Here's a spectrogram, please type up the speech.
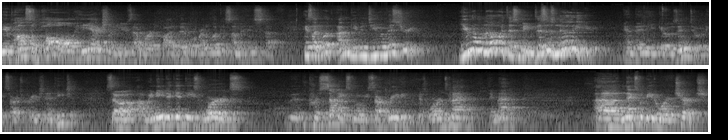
The Apostle Paul, he actually used that word quite a bit. We're going to look at some of his stuff. He's like, Look, I'm giving to you a mystery. You don't know what this means. This is new to you. And then he goes into it. He starts preaching and teaching. So uh, we need to get these words precise when we start reading because words matter. They matter. Uh, next would be the word church.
